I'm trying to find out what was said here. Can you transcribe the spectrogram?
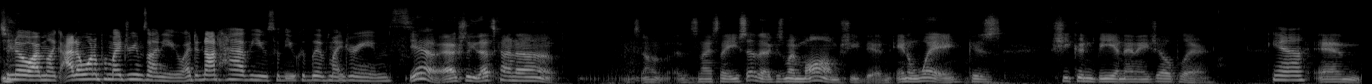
to know I'm like I don't want to put my dreams on you. I did not have you so that you could live my dreams. Yeah, actually, that's kind of it's, it's nice that you said that because my mom she did in a way because she couldn't be an NHL player Yeah. and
